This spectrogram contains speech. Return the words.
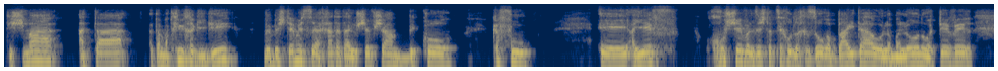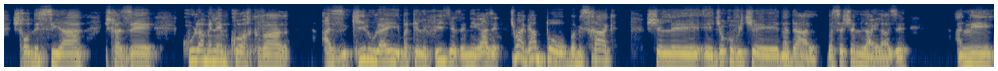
תשמע, אתה, אתה מתחיל חגיגי, וב-12 אחת אתה יושב שם בקור, קפוא, אה, עייף, חושב על זה שאתה צריך עוד לחזור הביתה, או למלון, או whatever, יש לך עוד נסיעה, יש לך זה, כולם אין להם כוח כבר, אז כאילו אולי בטלוויזיה זה נראה זה, תשמע, גם פה, במשחק של uh, ג'וקוביץ' אה, נדל, ב session לילה הזה, אני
